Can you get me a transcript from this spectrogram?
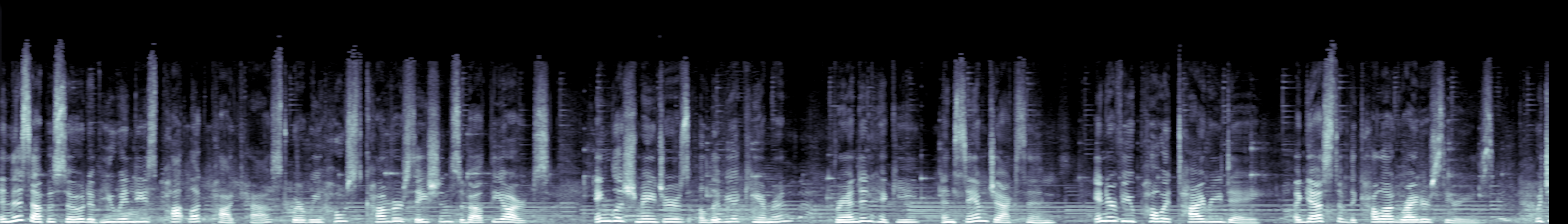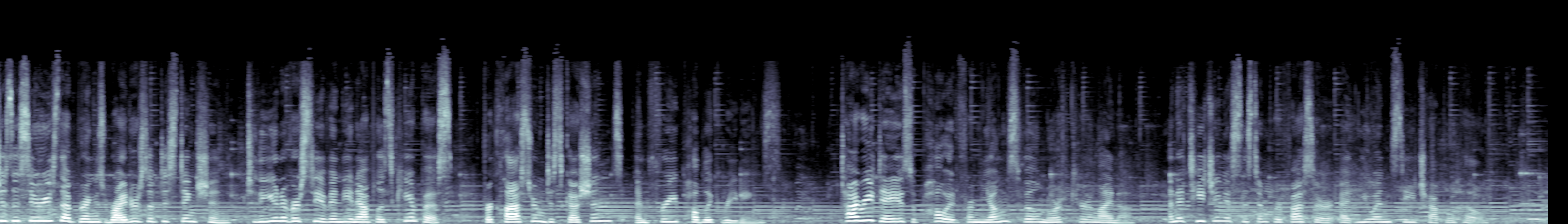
In this episode of UIndy's Potluck Podcast, where we host conversations about the arts, English majors Olivia Cameron, Brandon Hickey, and Sam Jackson interview poet Tyree Daye, a guest of the Kellogg Writers Series, which is a series that brings writers of distinction to the University of Indianapolis campus for classroom discussions and free public readings. Tyree Daye is a poet from Youngsville, North Carolina, and a teaching assistant professor at UNC Chapel Hill.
